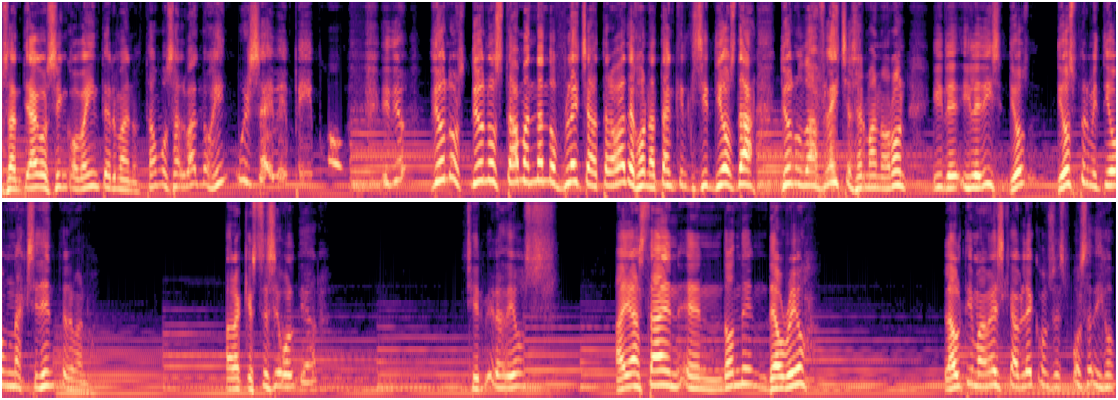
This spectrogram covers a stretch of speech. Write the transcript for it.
Santiago 5:20, hermano. Estamos salvando gente. We're saving people. Y Dios, nos, Dios nos está mandando flechas a través de Jonatán. Quiere decir, Dios da, Dios nos da flechas, hermano Aarón. Y le, dice, Dios, Dios permitió un accidente, hermano. Para que usted se volteara. Sirviera a Dios. Allá está en, en ¿dónde? Del Río. La última vez que hablé con su esposa dijo,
